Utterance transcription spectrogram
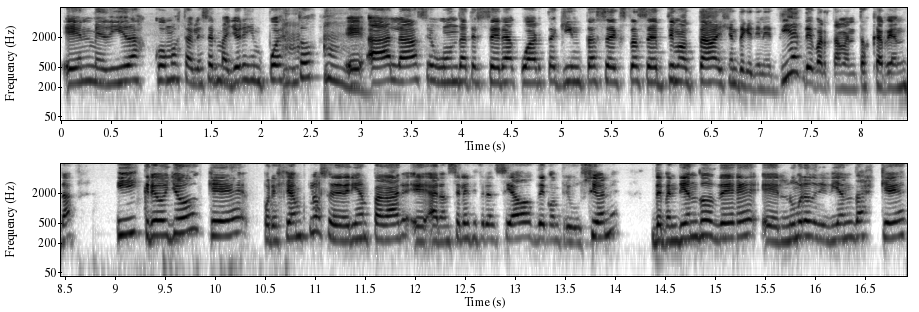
en medidas como establecer mayores impuestos eh, a la segunda, tercera, cuarta, quinta, sexta, séptima, octava. Hay gente que tiene 10 departamentos que arrienda y creo yo que, por ejemplo, se deberían pagar eh, aranceles diferenciados de contribuciones dependiendo del número de viviendas que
